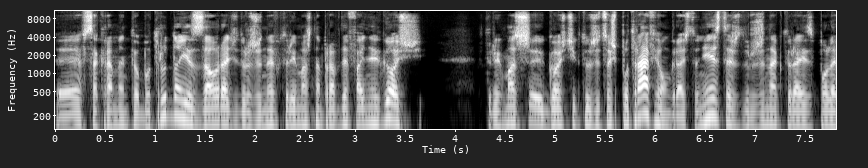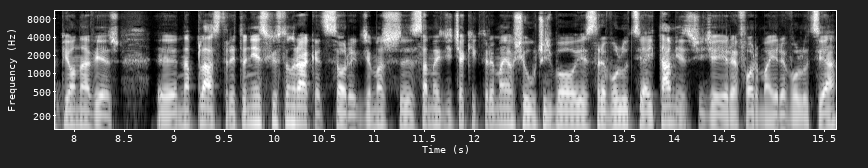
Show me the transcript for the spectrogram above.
e, w Sacramento, bo trudno jest zaorać drużynę, w której masz naprawdę fajnych gości. Których masz e, gości, którzy coś potrafią grać. To nie jest też drużyna, która jest polepiona, wiesz, e, na plastry. To nie jest Houston Rockets, sorry, gdzie masz e, same dzieciaki, które mają się uczyć, bo jest rewolucja i tam jest, się dzieje reforma i rewolucja.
